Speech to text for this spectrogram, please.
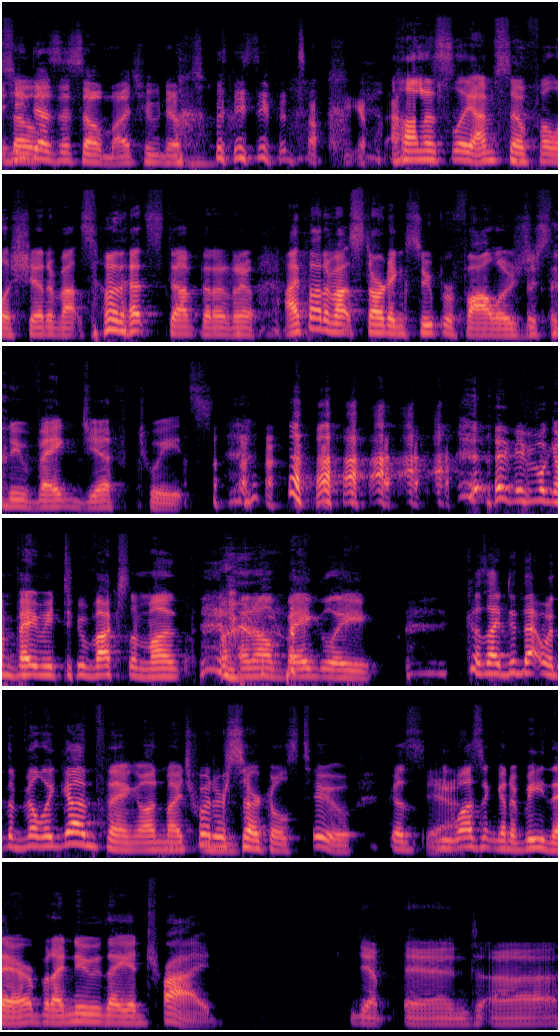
so, he does this so much. Who knows what he's even talking about? Honestly, I'm so full of shit about some of that stuff that I don't know. I thought about starting super follows just to do vague GIF tweets. People can pay me two bucks a month, and I'll vaguely because I did that with the Billy Gunn thing on my Twitter mm-hmm. circles too, because yeah. he wasn't going to be there, but I knew they had tried. Yep, and uh,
